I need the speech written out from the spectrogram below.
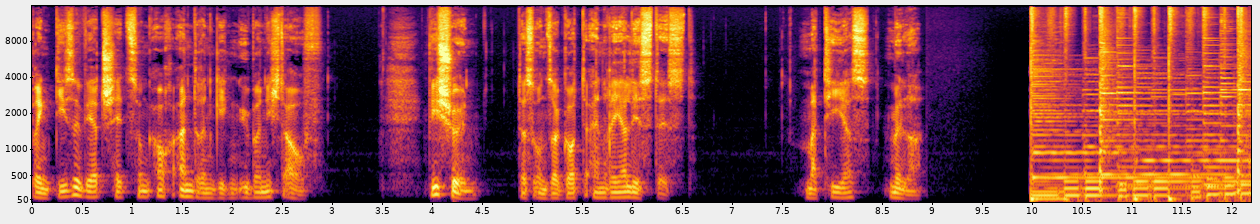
bringt diese Wertschätzung auch anderen gegenüber nicht auf. Wie schön, dass unser Gott ein Realist ist. Matthias Müller Musik Thank you.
